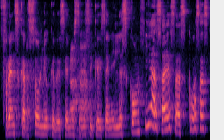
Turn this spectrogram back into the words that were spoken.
Friends Carsolio que decían ustedes y que dicen, y les confías a esas cosas,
